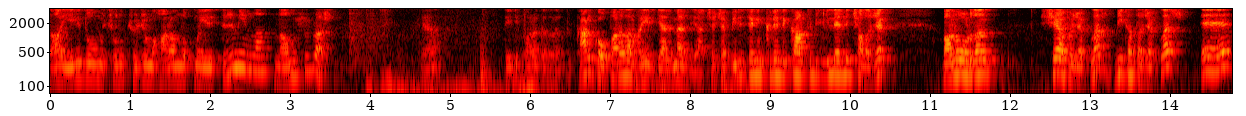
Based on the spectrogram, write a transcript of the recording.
daha yeni doğmuş çoluk çocuğuma haram lokma yedirttirir miyim lan? Namussuzlar. Ya deli para kazanırdı kanka o paradan hayır gelmez ya. Çaça biri senin kredi kartı bilgilerini çalacak. Bana oradan şey yapacaklar bit atacaklar. E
